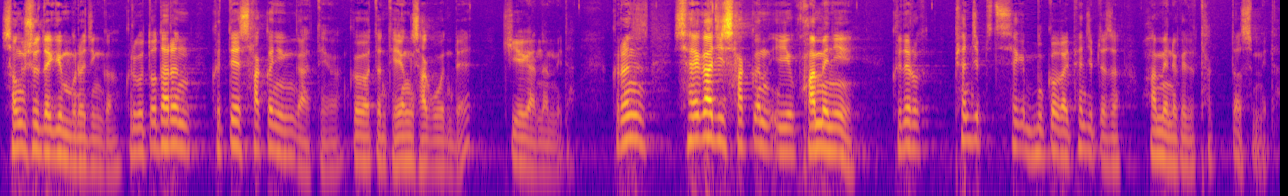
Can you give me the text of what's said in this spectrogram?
성수대교 무너진 것, 그리고 또 다른 그때 사건인 것 같아요. 그 어떤 대형 사고인데 기억이 안 납니다. 그런 세 가지 사건 이 화면이 그대로 편집 세개 묶어가 편집돼서 화면에 그대로 탁 떴습니다.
